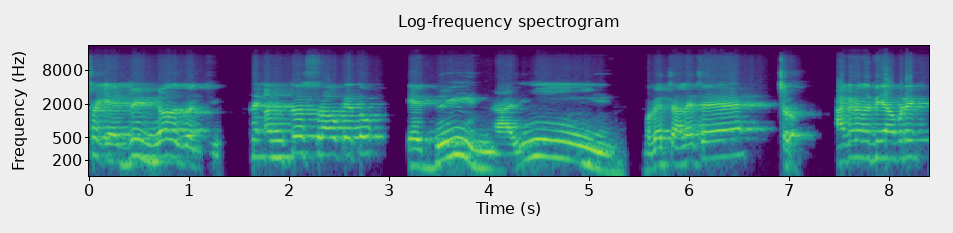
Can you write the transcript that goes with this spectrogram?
સો એડ્રીનલ ગ્રંથિ. અને અંતસ્ત્રાવ કે તો એડ્રીનાલિન મગજ ચાલે છે? ચલો, આગળ વધીએ આપણે.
